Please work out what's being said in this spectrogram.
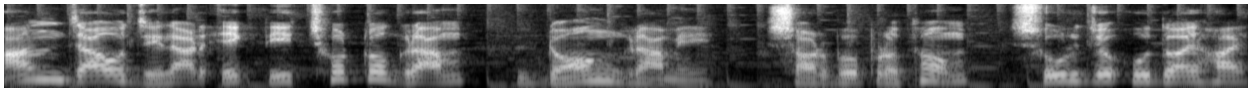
আনজাও জেলার একটি ছোট গ্রাম ডং গ্রামে সর্বপ্রথম সূর্য উদয় হয়।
